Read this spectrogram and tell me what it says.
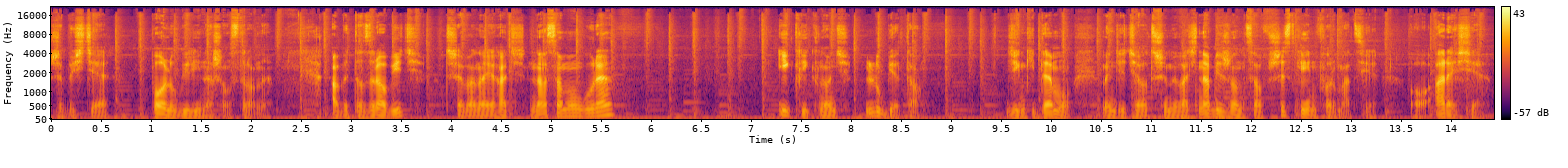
żebyście polubili naszą stronę. Aby to zrobić, trzeba najechać na samą górę i kliknąć Lubię to. Dzięki temu będziecie otrzymywać na bieżąco wszystkie informacje o Aresie.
